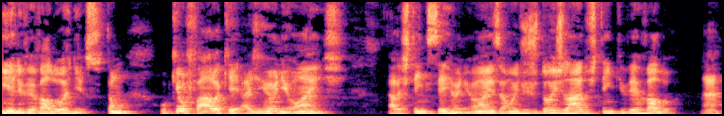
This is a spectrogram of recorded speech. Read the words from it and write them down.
E ele vê valor nisso. Então, o que eu falo é que as reuniões, elas têm que ser reuniões onde os dois lados têm que ver valor. Né?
